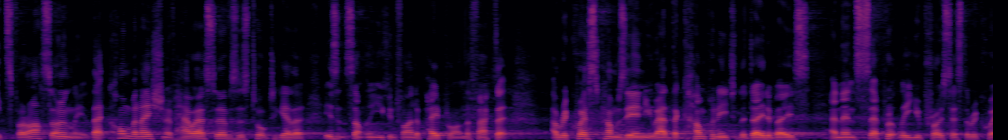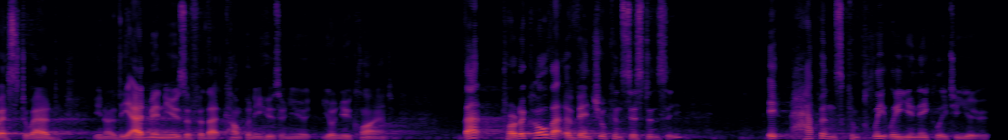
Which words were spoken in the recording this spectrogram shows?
It's for us only. That combination of how our services talk together isn't something you can find a paper on. The fact that a request comes in, you add the company to the database, and then separately you process the request to add you know, the admin user for that company who's new, your new client. That protocol, that eventual consistency, it happens completely uniquely to you.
